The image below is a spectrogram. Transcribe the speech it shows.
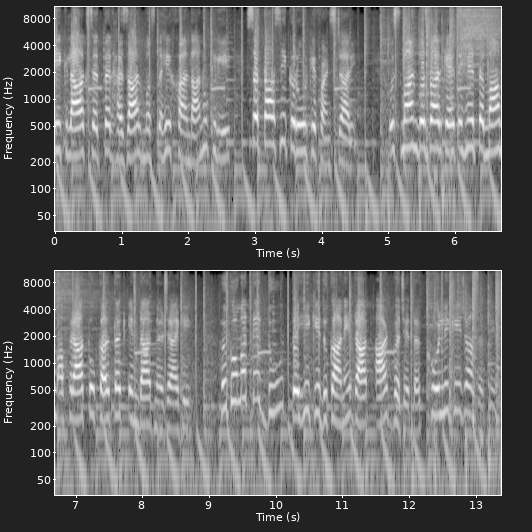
एक लाख सत्तर हज़ार मुस्तक खानदानों के लिए सतासी करोड़ के फंड जारी। उस्मान बुजार कहते हैं, तमाम अफराद को कल तक इमदाद मिल जाएगी। हुकूमत ने दूध, दही की दुकानें रात आठ बजे तक खोलने की इजाज़त दे दी।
